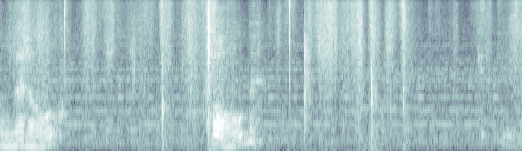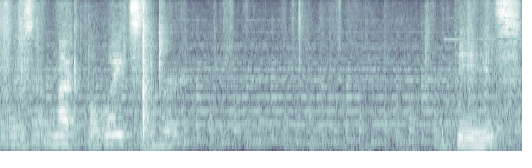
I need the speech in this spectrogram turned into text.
a little cold, get these. I'll knock the lights over. These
